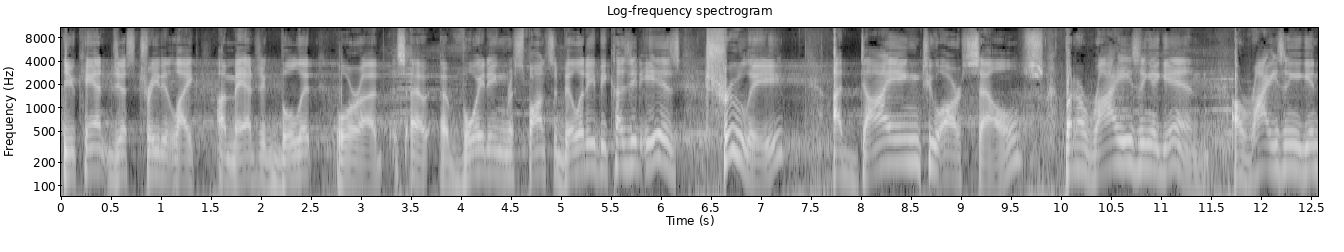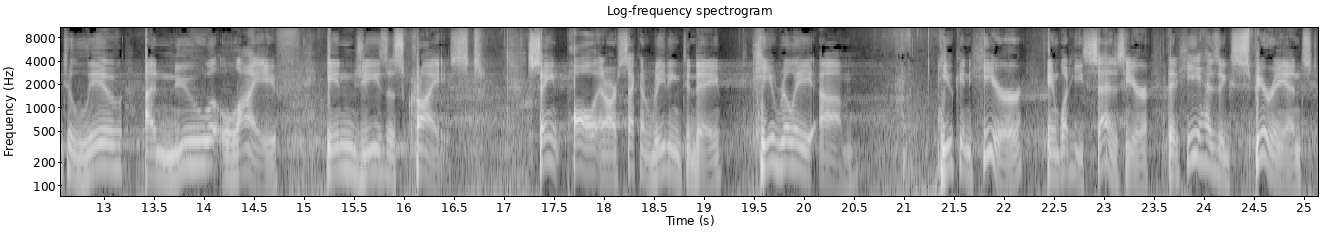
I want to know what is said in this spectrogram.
you can't just treat it like a magic bullet or a, a, avoiding responsibility because it is truly a dying to ourselves, but a rising again, a rising again to live a new life in Jesus Christ. St. Paul, in our second reading today, he really. Um, you can hear in what he says here that he has experienced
